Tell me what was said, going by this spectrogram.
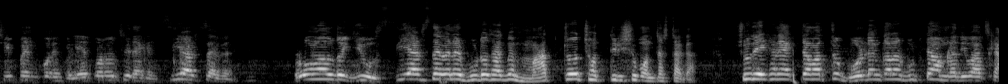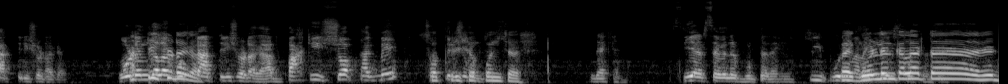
শিপমেন্ট করে ফেলি। এরপর হচ্ছে দেখেন CR seven Ronaldo use. CR seven এর বুটও থাকবে মাত্র ছত্রিশশো পঞ্চাশ টাকা। শুধু এখানে একটা মাত্র গোল্ডেন কালার বুটটা আমরা দিব আজকে আটত্রিশশো টাকা গোল্ডেন 3800 কালার বুটটা আটত্রিশশো টাকা। আর বাকি সব থাকবে ছত্রিশশো পঞ্চাশ। দেখেন সিআর সেভেন এর বুটটা দেখেন কি পরিমাণ গোল্ডেন কালারটা। রেট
